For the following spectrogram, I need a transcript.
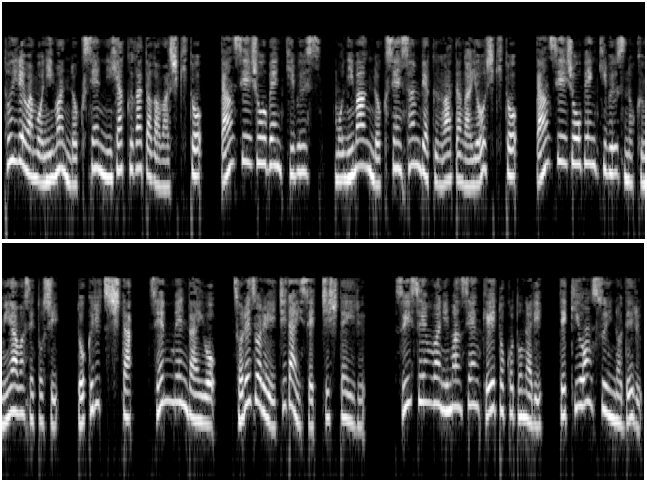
トイレはも26,200型が和式と、男性小便器ブースも26,300型が洋式と、男性小便器ブースの組み合わせとし、独立した洗面台をそれぞれ1台設置している。水栓は2万1000系と異なり、適温水の出る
